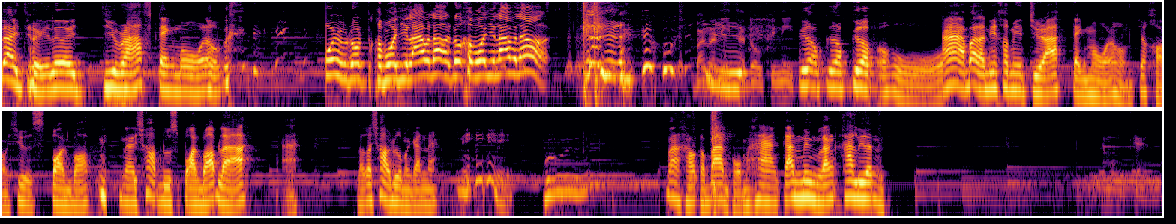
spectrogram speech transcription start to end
ได้เฉยเลยจีราฟแตงโมนะผมโอ้ยโดนขโมยยีราฟไปแล้วโดนขโมยยีราฟไปแล้ว Bananita dolfinita. เกือบเกือบเกือบโอ้โหอ่าบ้านหลังนี้เขามีจิราฟแตงโมนะผมเจ้าของชื่อสปอนบ๊อบนายชอบดูสปอนบ๊อบเหรออะเราก็ชอบดูเหมือนกันนะนี่อุ๊ยบ้านเขากับบ้านผมห่างกันหนึ่งหลังคาเรือน Moncello.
